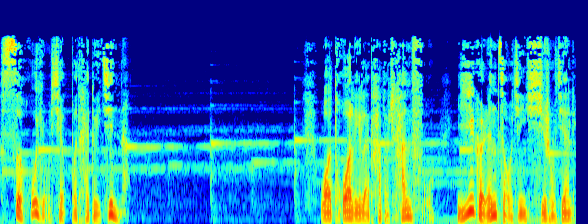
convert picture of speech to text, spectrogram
似乎有些不太对劲呢。我脱离了他的搀扶，一个人走进洗手间里。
